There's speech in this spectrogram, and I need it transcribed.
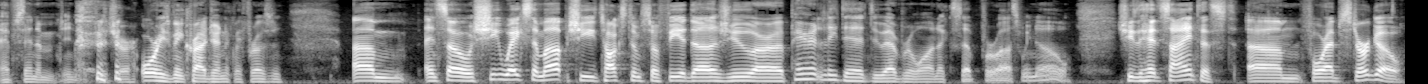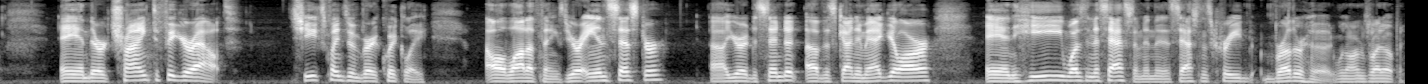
have sent him into the future, or he's been cryogenically frozen. Um, and so she wakes him up. She talks to him. Sophia does. You are apparently dead to everyone except for us. We know. She's the head scientist um, for Abstergo, and they're trying to figure out. She explains to him very quickly a lot of things. Your ancestor, uh, you're a descendant of this guy named Aguilar, and he was an assassin in the Assassin's Creed Brotherhood with arms wide open,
